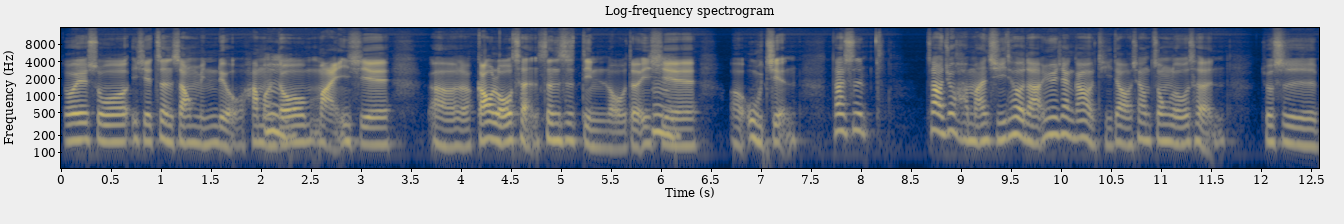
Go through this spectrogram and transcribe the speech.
都会说一些政商名流他们嗯。都买一些、呃高楼层甚至是顶楼的一些、嗯。呃物件，但是这样就很蛮奇特的、啊，因为像刚刚有提到，像中楼层就是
